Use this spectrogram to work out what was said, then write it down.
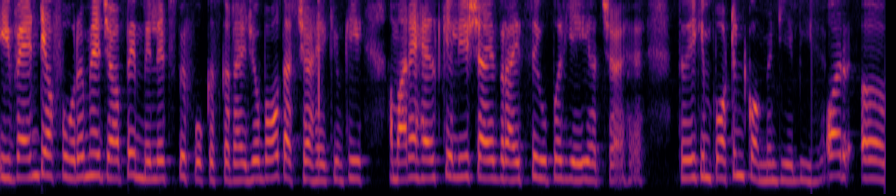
इवेंट या फोरम है जहाँ पे मिलट्स पे फोकस कर रहा है जो बहुत अच्छा है क्योंकि हमारे हेल्थ के लिए शायद राइस से ऊपर यही अच्छा है। तो एक इंपॉर्टेंट कॉमेंट ये भी है। और आ,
